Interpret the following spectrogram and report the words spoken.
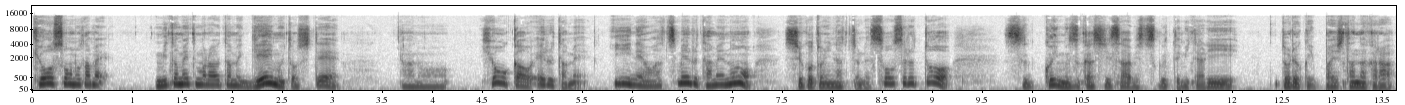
競争のため認めてもらうためゲームとしてあの評価を得るためいいねを集めるための仕事になっちゃうんでそうするとすっごい難しいサービス作ってみたり努力いっぱいしたんだから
